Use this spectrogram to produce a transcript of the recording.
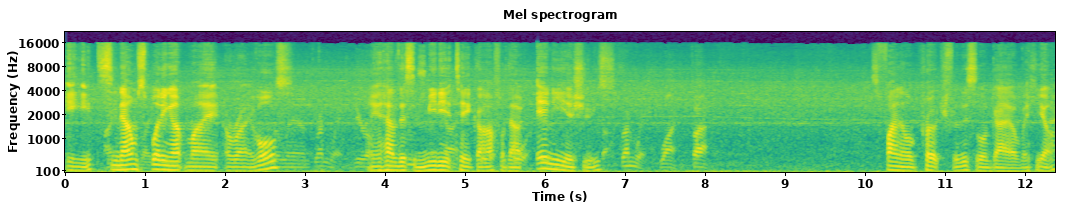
8. See, now I'm splitting up my arrivals. I can have this immediate takeoff without any issues. Runway one five. It's final approach for this little guy over here.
